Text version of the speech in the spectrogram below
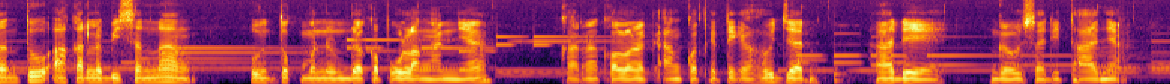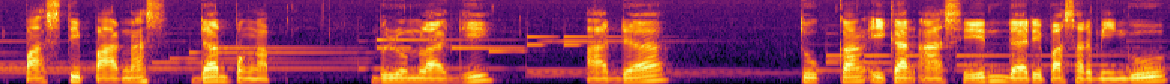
tentu akan lebih senang untuk menunda kepulangannya karena kalau naik angkot ketika hujan, ade, nggak usah ditanya, pasti panas dan pengap. Belum lagi ada tukang ikan asin dari pasar minggu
